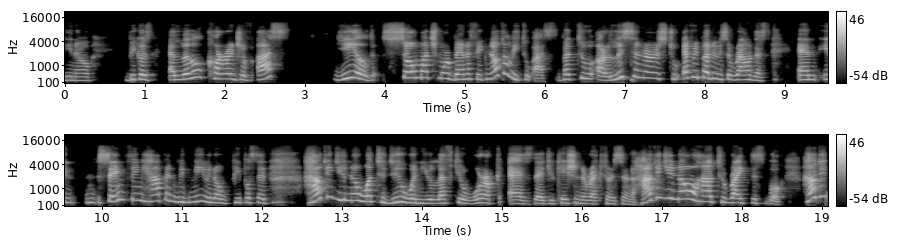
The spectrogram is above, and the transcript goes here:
you know, because a little courage of us yield so much more benefit not only to us but to our listeners to everybody who's around us and in same thing happened with me you know people said how did you know what to do when you left your work as the education director in Senegal? how did you know how to write this book how did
